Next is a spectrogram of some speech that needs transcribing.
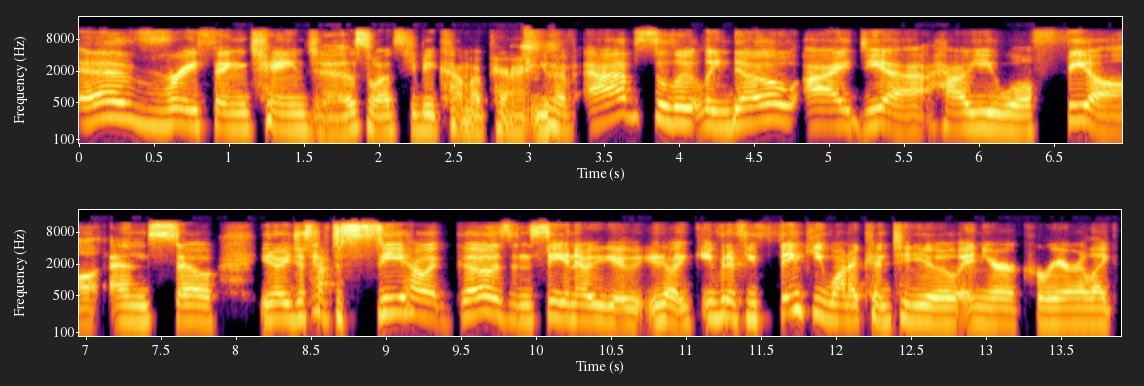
everything changes once you become a parent. You have absolutely no idea how you will feel. And so, you know, you just have to see how it goes and see, you know, you, you know, even if you think you want to continue in your career, like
